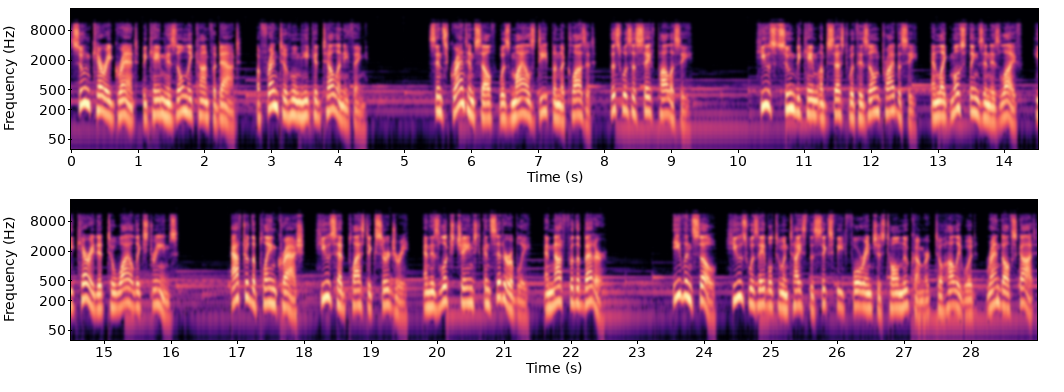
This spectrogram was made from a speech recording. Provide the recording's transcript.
Soon, Cary Grant became his only confidant, a friend to whom he could tell anything. Since Grant himself was miles deep in the closet, this was a safe policy. Hughes soon became obsessed with his own privacy, and like most things in his life, he carried it to wild extremes. After the plane crash, Hughes had plastic surgery, and his looks changed considerably, and not for the better. Even so, Hughes was able to entice the 6 feet 4 inches tall newcomer to Hollywood, Randolph Scott,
